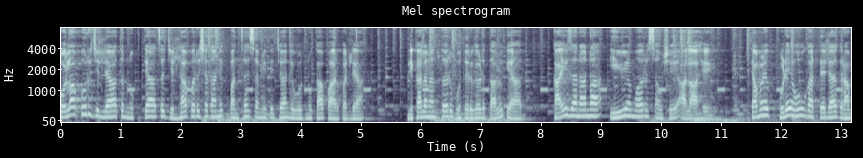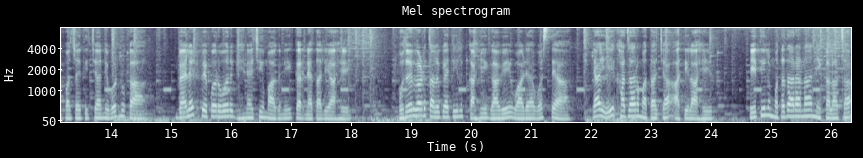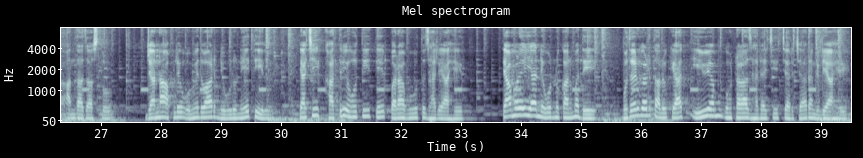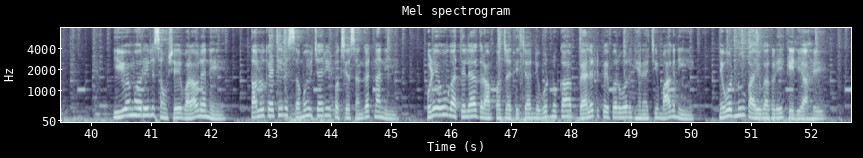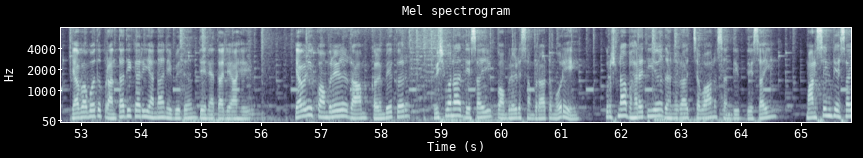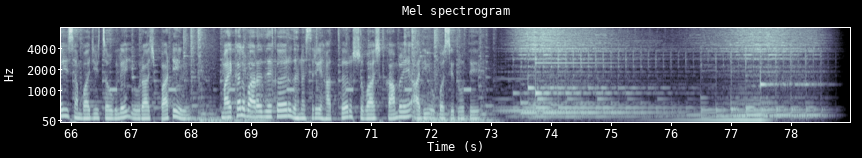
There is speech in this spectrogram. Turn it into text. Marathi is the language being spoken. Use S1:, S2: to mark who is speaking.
S1: कोल्हापूर जिल्ह्यात नुकत्याच जिल्हा परिषद आणि पंचायत समितीच्या निवडणुका पार पडल्या. निकालानंतर भुदरगड तालुक्यात काही जणांना ई व्ही एमवर संशय आला आहे. त्यामुळे पुढे होऊ घातलेल्या ग्रामपंचायतीच्या निवडणुका बॅलेट पेपरवर घेण्याची मागणी करण्यात आली आहे. भुदरगड तालुक्यातील काही गावे वाड्या वस्त्या या एक हजार मताच्या आतील आहेत. येथील मतदारांना निकालाचा अंदाज असतो. ज्यांना आपले उमेदवार निवडून येतील याची खात्री होती ते पराभूत झाले आहेत. त्यामुळे या निवडणुकांमध्ये भुदरगड तालुक्यात ई व्ही एम घोटाळा झाल्याची चर्चा रंगली आहे. ई व्ही एमवरील संशय बळावल्याने तालुक्यातील समविचारी पक्ष संघटनांनी पुढे होऊ घातलेल्या ग्रामपंचायतीच्या निवडणुका बॅलेट पेपरवर घेण्याची मागणी निवडणूक आयोगाकडे केली आहे. याबाबत प्रांताधिकारी यांना निवेदन देण्यात आले आहे. यावेळी comrade Ram Kalambekar Vishwanath Desai comrade Samrat More Krishna Bharatiya Dhanraj Chavan Sandeep Desai Mansing Desai Sambhaji Chougule Yuvraj Patil Michael Bardekar Dhanashree Hatkar Subhash Kamble आदी उपस्थित होते.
